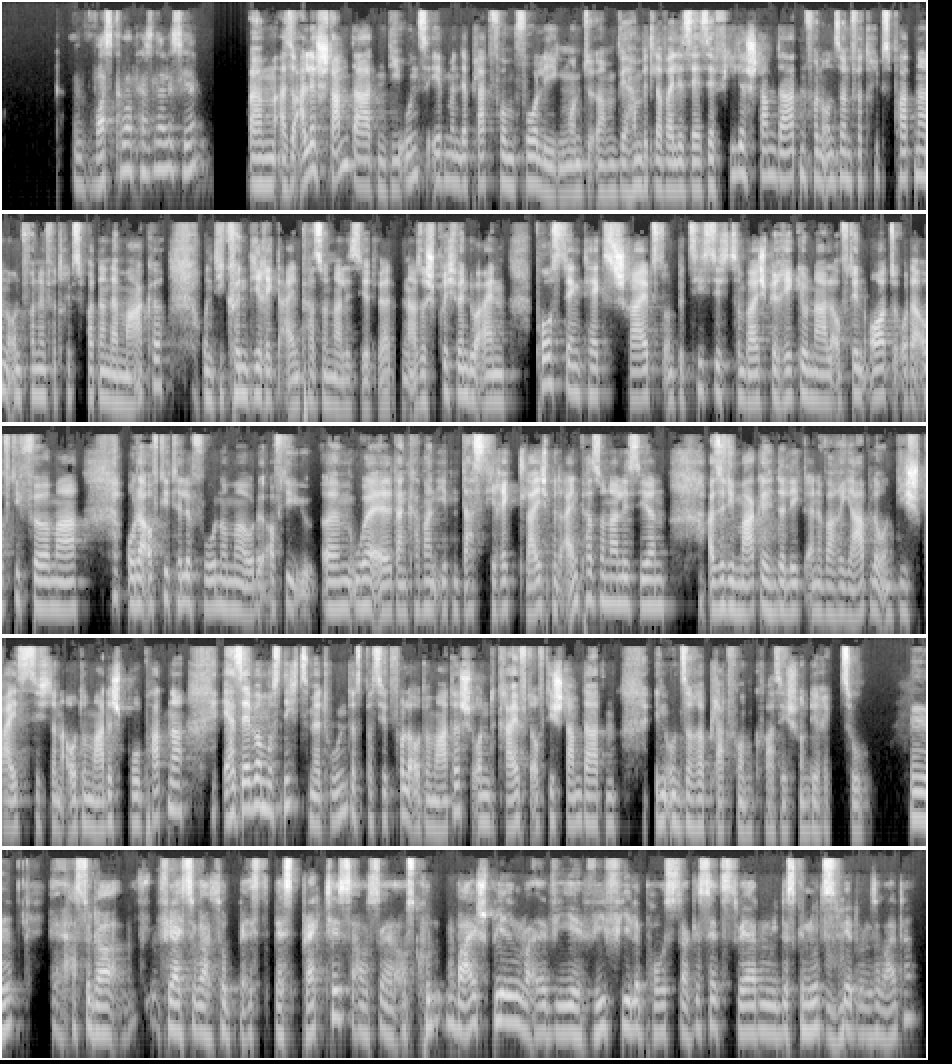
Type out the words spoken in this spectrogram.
Was kann man personalisieren? Ähm, also alle Stammdaten, die uns eben in der Plattform vorliegen. Und ähm, wir haben mittlerweile sehr, sehr viele Stammdaten von unseren Vertriebspartnern und von den Vertriebspartnern der Marke. Und die können direkt einpersonalisiert werden. Also sprich, wenn du einen Posting-Text schreibst und beziehst dich zum Beispiel regional auf den Ort oder auf die Firma oder auf die Telefonnummer oder auf die ähm, URL, dann kann man eben das direkt gleich mit einpersonalisieren. Also die Marke hinterlegt eine Variable und die speist sich dann automatisch pro Partner. Er selber muss nichts mehr tun. Das passiert vollautomatisch und greift auf die Stammdaten in unserer Plattform quasi schon direkt zu. Mhm. Hast du da vielleicht sogar so Best, Best Practice aus, äh, aus Kundenbeispielen, wie, wie viele Poster gesetzt werden, wie das genutzt mhm. wird und so weiter?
